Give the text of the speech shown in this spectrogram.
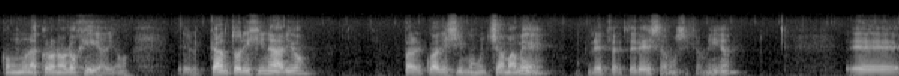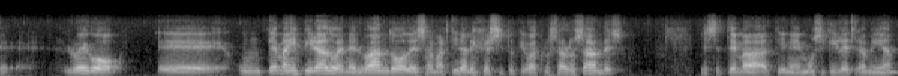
con una cronología, digamos. El canto originario, para el cual hicimos un chamamé, letra de Teresa, música mía. Eh, luego, eh, un tema inspirado en el bando de San Martín al ejército que va a cruzar los Andes. Ese tema tiene música y letra mía.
